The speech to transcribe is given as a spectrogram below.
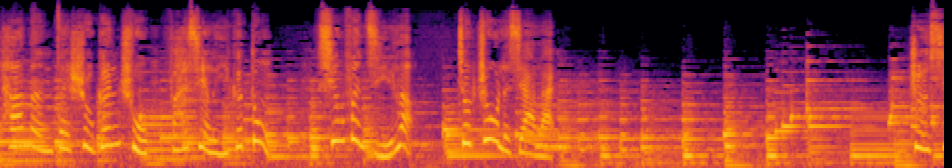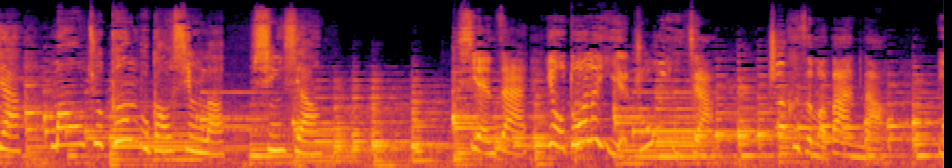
他们在树根处发现了一个洞，兴奋极了，就住了下来。这下猫就更不高兴了，心想：现在又多了野猪一家，这可怎么办呢？必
